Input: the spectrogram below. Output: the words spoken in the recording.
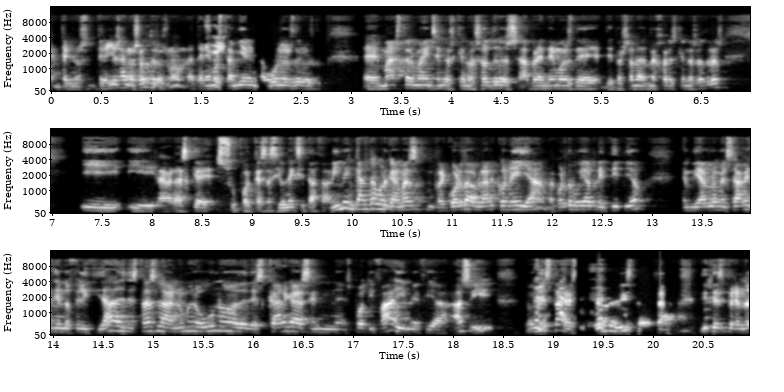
entre, entre, ellos a nosotros, ¿no? La tenemos también en algunos de los eh, masterminds en los que nosotros aprendemos de, de personas mejores que nosotros y, la verdad es que su podcast ha sido un exitazo. A mí me encanta porque además recuerdo hablar con ella, me acuerdo muy al principio, enviarle un mensaje diciendo, felicidades, estás la número uno de descargas en Spotify. Y me decía, ah, sí, ¿dónde estás? No lo he visto. O sea, dices, pero no,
